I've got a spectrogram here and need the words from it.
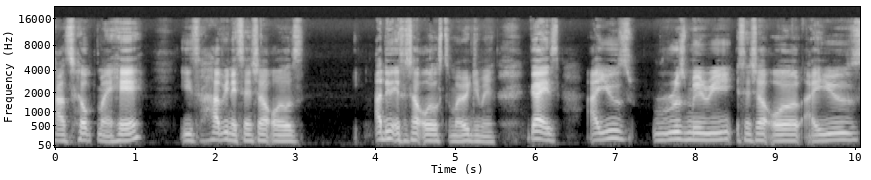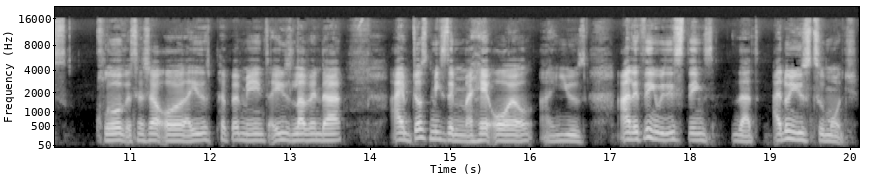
has helped my hair is having essential oils adding essential oils to my regimen. Guys i use rosemary essential oil i use clove essential oil i use peppermint i use lavender. I just mix them in my hair oil and use. And the thing with these things that I don't use too much.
